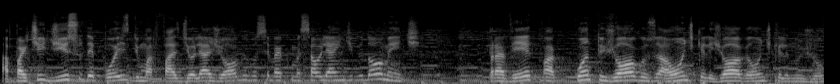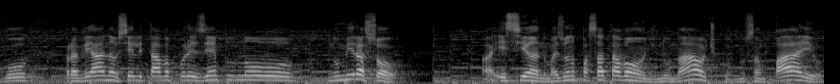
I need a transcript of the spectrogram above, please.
A partir disso, depois de uma fase de olhar jogos, você vai começar a olhar individualmente para ver quantos jogos, aonde que ele joga, onde que ele não jogou, para ver, ah, não, se ele estava, por exemplo, no, no Mirassol ah, esse ano, mas o ano passado estava onde? No Náutico, no Sampaio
